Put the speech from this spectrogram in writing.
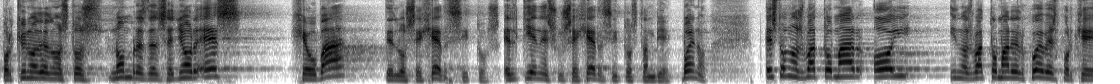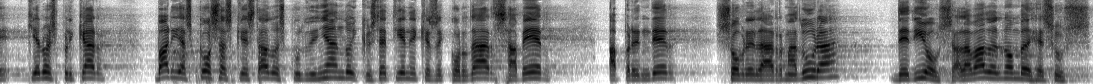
Porque uno de nuestros nombres del Señor es Jehová de los ejércitos. Él tiene sus ejércitos también. Bueno, esto nos va a tomar hoy y nos va a tomar el jueves porque quiero explicar varias cosas que he estado escudriñando y que usted tiene que recordar, saber, aprender sobre la armadura de Dios. Alabado el nombre de Jesús.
